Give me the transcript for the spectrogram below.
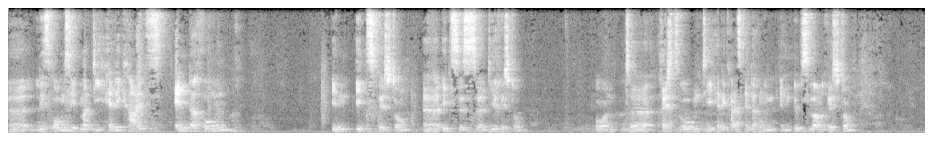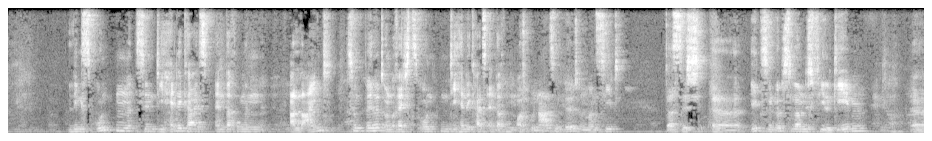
äh, links oben sieht man die Helligkeitsänderungen in x-Richtung. Äh, x ist äh, die Richtung. Und äh, rechts oben die Helligkeitsänderungen in y-Richtung. Links unten sind die Helligkeitsänderungen aligned zum Bild und rechts unten die Helligkeitsänderung orthogonal zum Bild und man sieht, dass sich äh, x und y nicht viel geben. Äh,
